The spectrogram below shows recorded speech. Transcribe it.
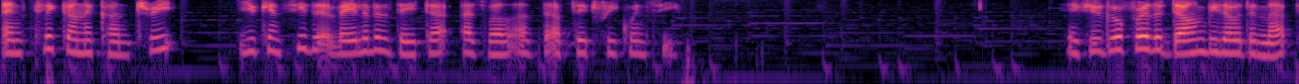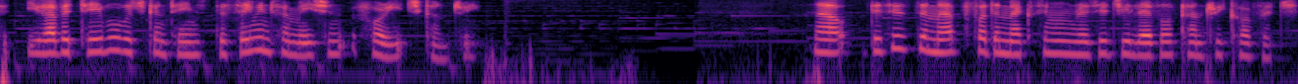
and click on a country, you can see the available data as well as the update frequency. If you go further down below the map, you have a table which contains the same information for each country. Now, this is the map for the maximum residue level country coverage.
